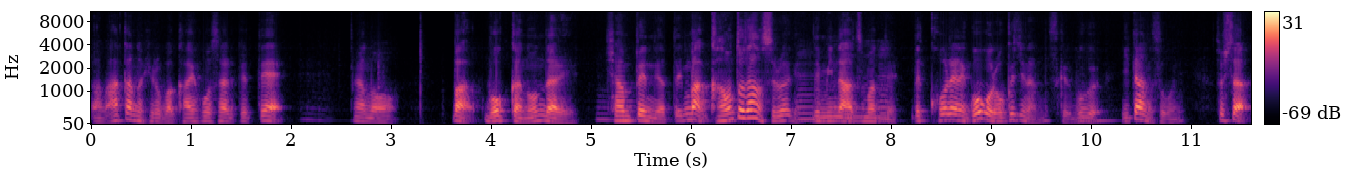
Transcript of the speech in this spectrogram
はあの赤の広場開放されててあのまあウォッカ飲んだりシャンペーンでやってまあカウントダウンするわけ。でみんな集まって。でこれね午後6時なんですけど僕いたのそこに。そしたら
